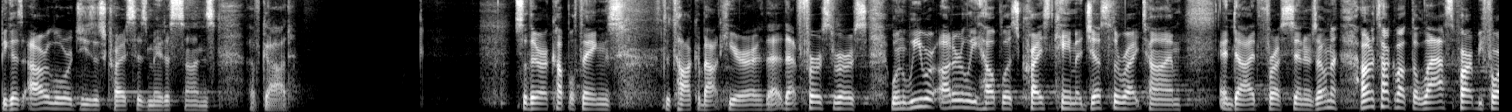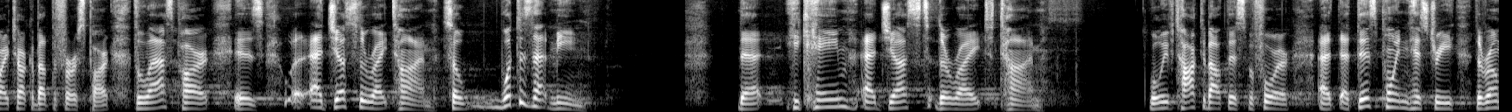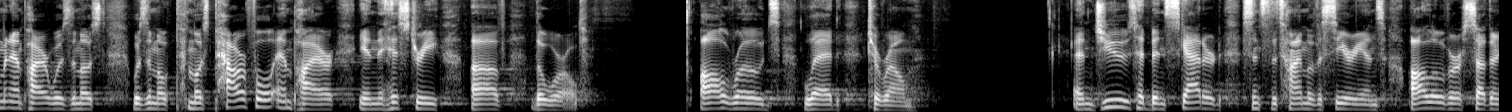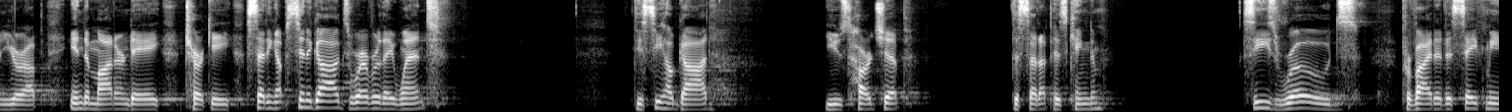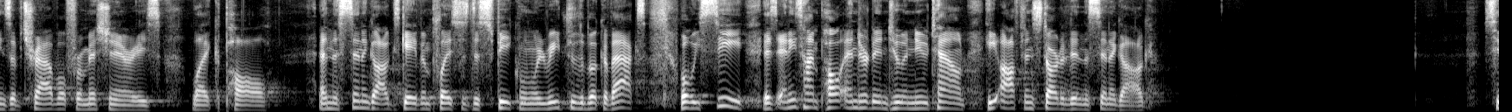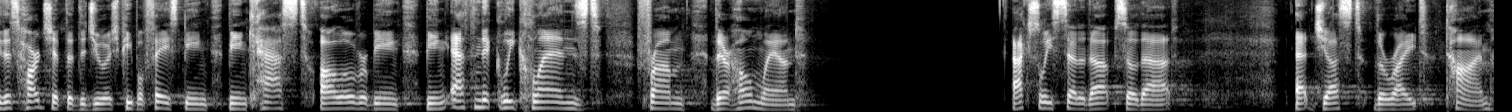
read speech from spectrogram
because our Lord Jesus Christ has made us sons of God. So there are a couple things to talk about here. That, that first verse, when we were utterly helpless, Christ came at just the right time and died for us sinners. I want to I want to talk about the last part before I talk about the first part. The last part is at just the right time. So what does that mean? That he came at just the right time. Well, we've talked about this before. At, at this point in history, the Roman Empire was the, most, was the most, most powerful empire in the history of the world. All roads led to Rome. And Jews had been scattered since the time of Assyrians all over southern Europe into modern day Turkey, setting up synagogues wherever they went. Do you see how God used hardship to set up his kingdom? These roads provided a safe means of travel for missionaries like Paul. And the synagogues gave him places to speak. When we read through the book of Acts, what we see is anytime Paul entered into a new town, he often started in the synagogue. See, this hardship that the Jewish people faced, being, being cast all over, being, being ethnically cleansed from their homeland, actually set it up so that at just the right time,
